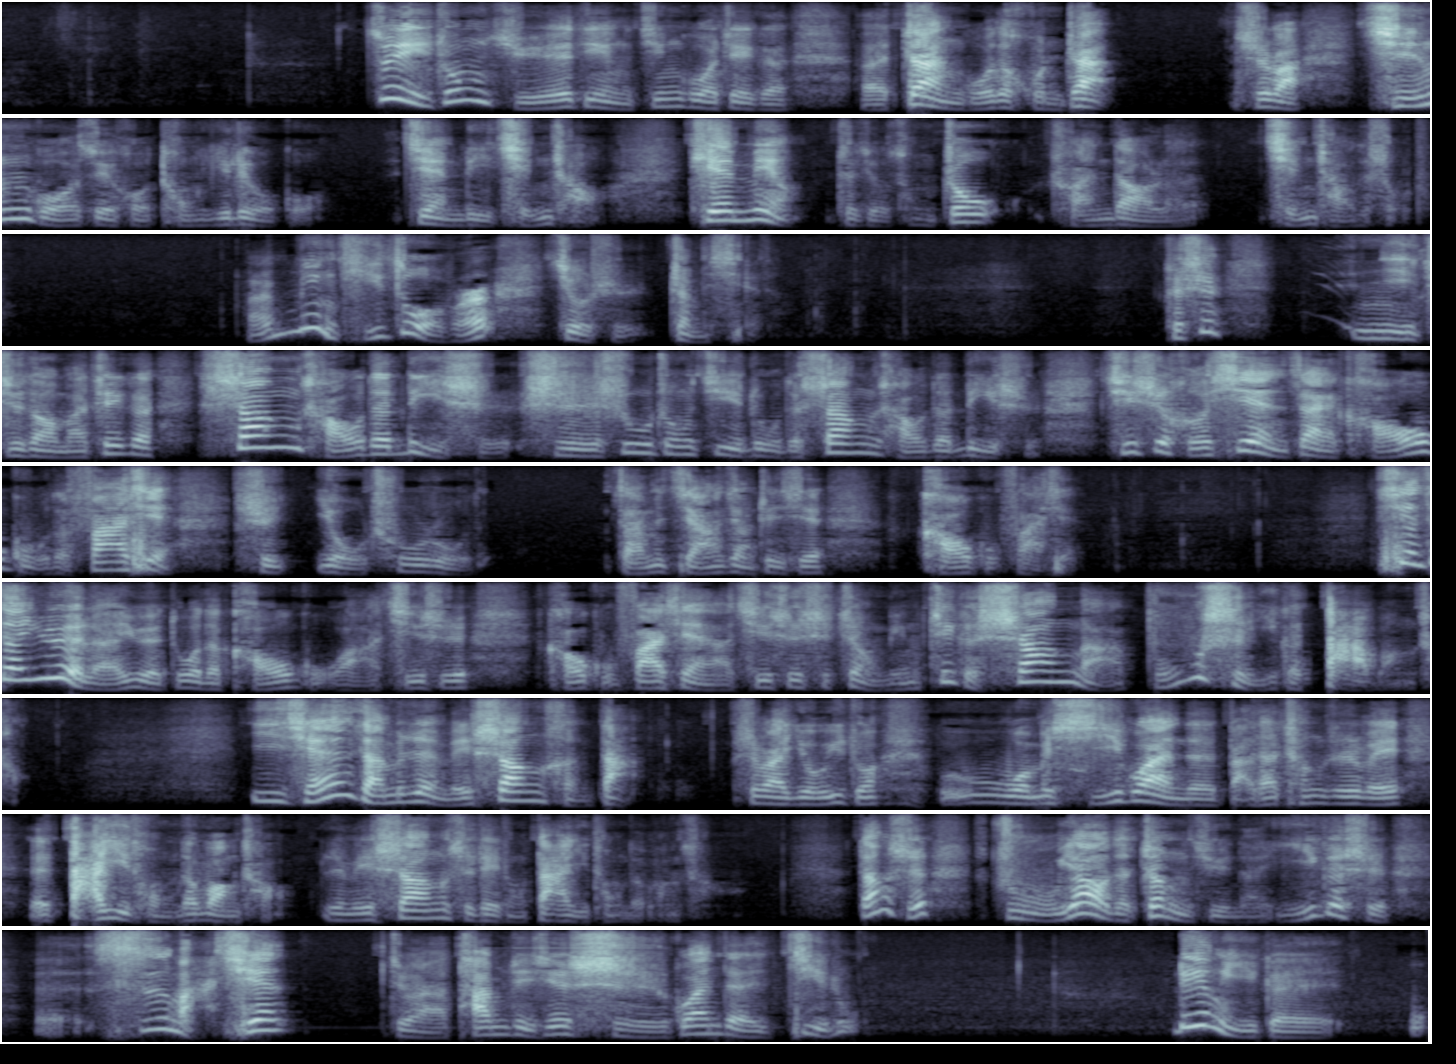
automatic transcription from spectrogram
最终决定经过这个呃战国的混战，是吧？秦国最后统一六国，建立秦朝，天命这就从周传到了秦朝的手中，而命题作文就是这么写的。可是，你知道吗？这个商朝的历史，史书中记录的商朝的历史，其实和现在考古的发现是有出入的。咱们讲讲这些考古发现。现在越来越多的考古啊，其实考古发现啊，其实是证明这个商啊不是一个大王朝。以前咱们认为商很大。是吧？有一种我们习惯的把它称之为呃大一统的王朝，认为商是这种大一统的王朝。当时主要的证据呢，一个是呃司马迁，对吧？他们这些史官的记录。另一个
